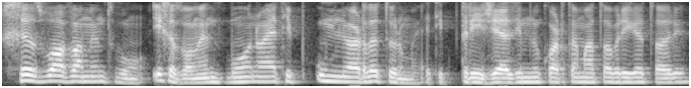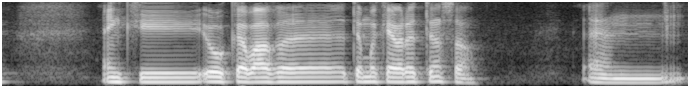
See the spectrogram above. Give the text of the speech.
razoavelmente bom. E razoavelmente bom não é tipo o melhor da turma, é tipo trigésimo no corta-mato obrigatório em que eu acabava a ter uma quebra de tensão. Um,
